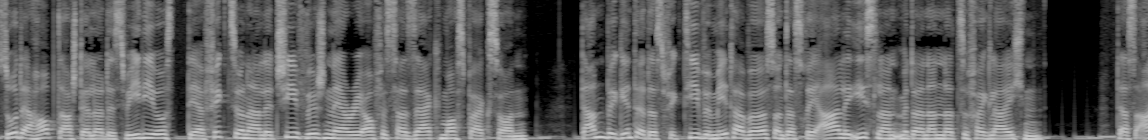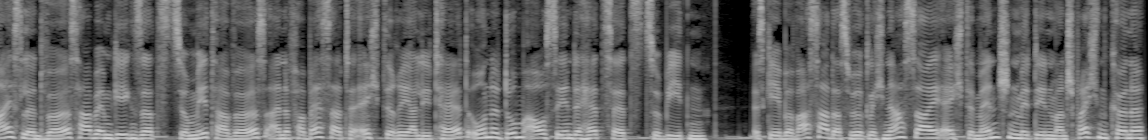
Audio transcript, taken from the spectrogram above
So der Hauptdarsteller des Videos, der fiktionale Chief Visionary Officer Zach Mosbergson. Dann beginnt er das fiktive Metaverse und das reale Island miteinander zu vergleichen. Das Icelandverse habe im Gegensatz zum Metaverse eine verbesserte echte Realität ohne dumm aussehende Headsets zu bieten. Es gebe Wasser, das wirklich nass sei, echte Menschen, mit denen man sprechen könne,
